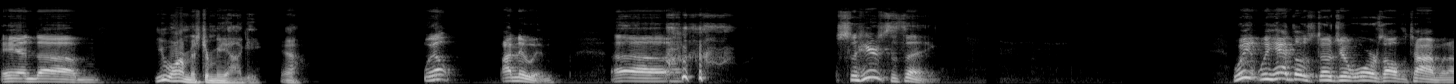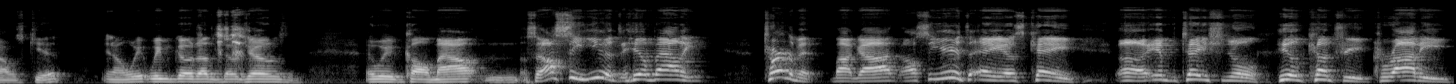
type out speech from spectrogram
And um, You are Mr. Miyagi. Yeah. well, I knew him. Uh, so here's the thing. We we had those dojo wars all the time when I was a kid. You know, we, we would go to other dojos and, and we would call them out and say, I'll see you at the Hill Valley tournament, by God. I'll see you at the ASK uh, Invitational Hill Country Karate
